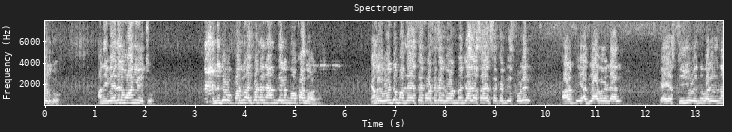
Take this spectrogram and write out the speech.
കൊടുത്തു. ആ നിവേദനം വാങ്ങി വെച്ചു. എന്നിട്ട് പറഞ്ഞു ആയിക്കോട്ടെ ഞാൻ എന്തെങ്കിലും നോക്കാമെന്ന് പറഞ്ഞു. ഞങ്ങൾ വീണ്ടും അദ്ദേഹത്തെ Kottakkal government Rajas higher secondary സ്കൂളിൽ അറബി അധ്യാപകരുടെ കെ എസ് ടി യു എന്ന് പറയുന്ന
